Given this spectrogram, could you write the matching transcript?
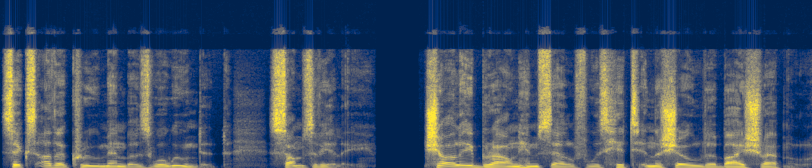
Six other crew members were wounded, some severely. Charlie Brown himself was hit in the shoulder by shrapnel.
